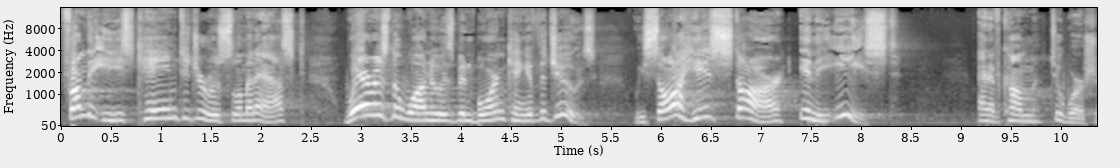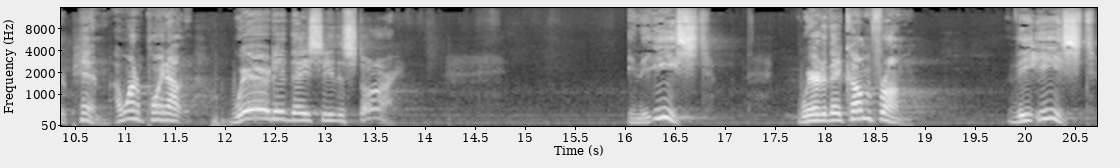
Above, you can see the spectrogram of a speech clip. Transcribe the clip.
from the east came to Jerusalem and asked, Where is the one who has been born king of the Jews? We saw his star in the east and have come to worship him. I want to point out where did they see the star? In the east. Where did they come from? The east.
